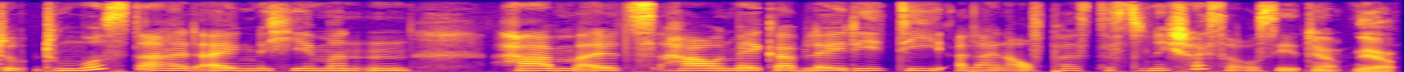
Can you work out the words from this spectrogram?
du, du musst da halt eigentlich jemanden haben als Haar- und Make-up-Lady, die allein aufpasst, dass du nicht scheiße aussiehst. Ja. Ja,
